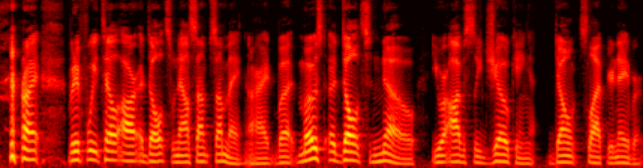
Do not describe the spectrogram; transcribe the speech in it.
right? But if we tell our adults, well, now some some may, all right, but most adults know you are obviously joking. Don't slap your neighbor.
